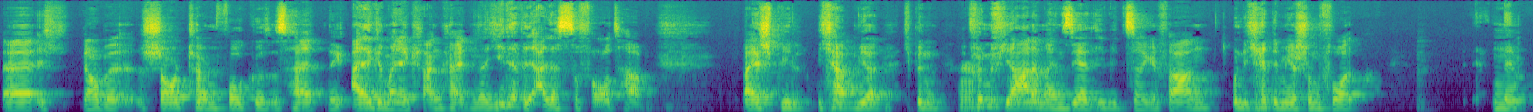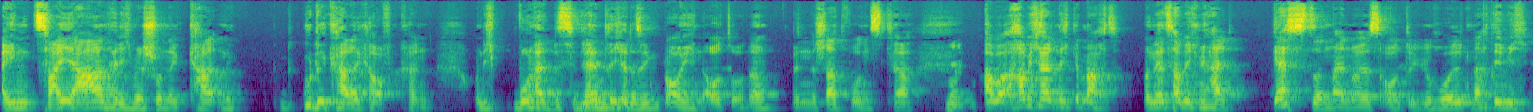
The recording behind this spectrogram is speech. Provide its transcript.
äh, ich glaube, Short-Term-Focus ist halt eine allgemeine Krankheit. Ne? Jeder will alles sofort haben. Beispiel, ich habe mir, ich bin ja. fünf Jahre mein Seat Ibiza gefahren und ich hätte mir schon vor einem, ein, zwei Jahren hätte ich mir schon eine, Karte, eine gute Karte kaufen können. Und ich wohne halt ein bisschen mhm. ländlicher, deswegen brauche ich ein Auto, ne? Wenn du in der Stadt wohnst, klar. Ja. Aber habe ich halt nicht gemacht. Und jetzt habe ich mir halt gestern mein neues Auto geholt, nachdem ich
